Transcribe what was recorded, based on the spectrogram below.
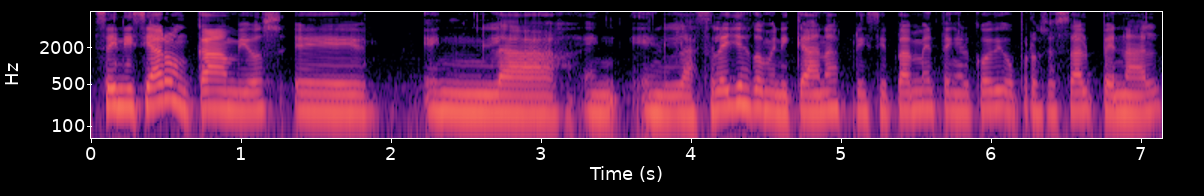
se iniciaron cambios eh, en, la- en- en las leyes dominicanas, principalmente en el Código Procesal Penal,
